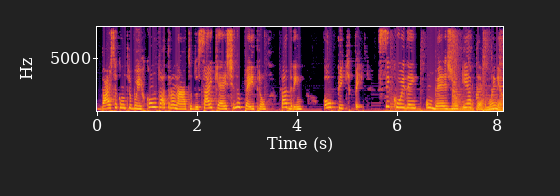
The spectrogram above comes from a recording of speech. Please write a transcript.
basta contribuir com o patronato do SciCast no Patreon, Padrim ou PicPay. Se cuidem, um beijo e até amanhã!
